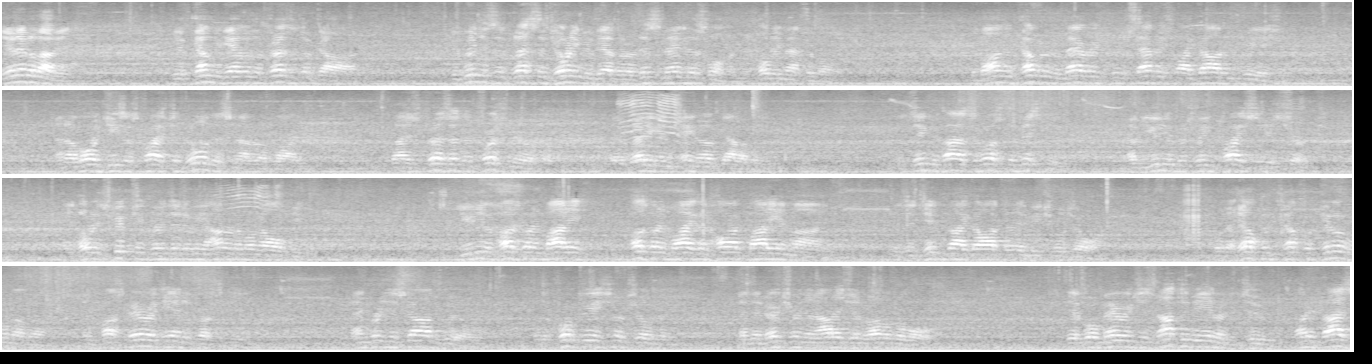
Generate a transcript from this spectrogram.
Dearly beloved, we have come together in the presence of God to witness and bless the joining together of this man and this woman in holy matrimony. The bond and covenant of marriage was established by God in creation, and our Lord Jesus Christ adorned this matter of life by his present and first miracle at the wedding in Cana of Galilee. It signifies to us the mystery of the union between Christ and his church. Holy Scripture brings it to be honored among all people. Union of husband and body, husband and wife and heart, body, and mind is intended by God for their mutual joy, for the help and comfort of one another in prosperity and adversity, and is God's will for the procreation of children and the nurturing and knowledge and love of the Lord. Therefore, marriage is not to be entered into unadvised.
